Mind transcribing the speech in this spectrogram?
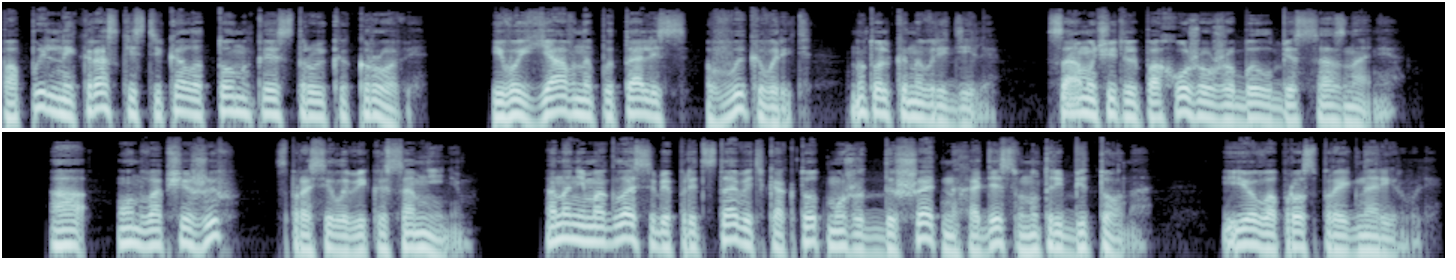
по пыльной краске стекала тонкая струйка крови. Его явно пытались выковырить, но только навредили. Сам учитель, похоже, уже был без сознания. «А он вообще жив?» — спросила Вика с сомнением. Она не могла себе представить, как тот может дышать, находясь внутри бетона. Ее вопрос проигнорировали.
